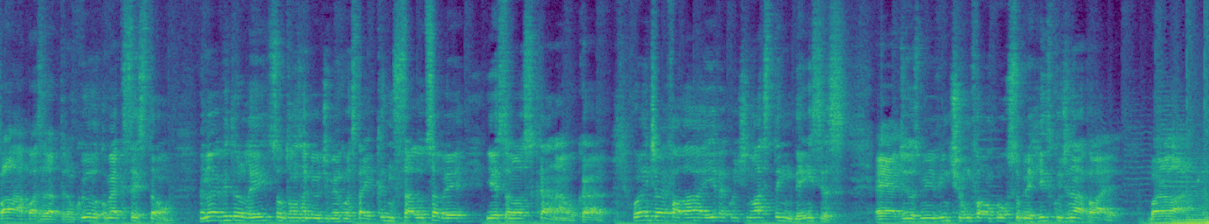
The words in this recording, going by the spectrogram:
Fala rapaziada, tranquilo? Como é que vocês estão? Meu nome é Vitor Leite, sou Tonzanil de bem quando está aí cansado de saber e esse é o nosso canal, cara. Hoje a gente vai falar aí, vai continuar as tendências é, de 2021, falar um pouco sobre risco de navalha. Bora lá!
